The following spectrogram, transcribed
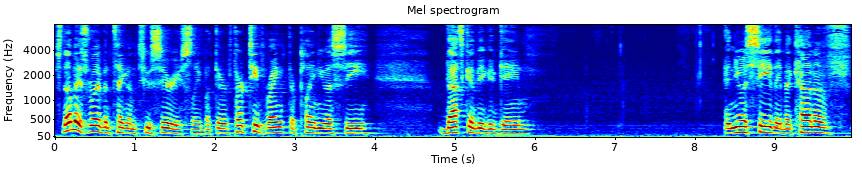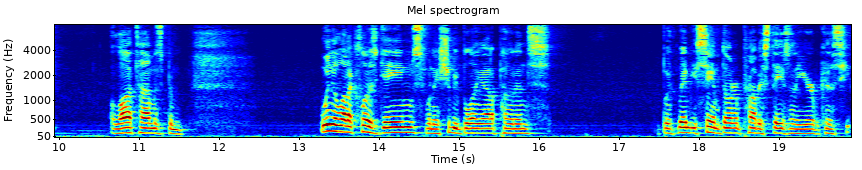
so nobody's really been taking them too seriously. But they're 13th ranked. They're playing USC. That's going to be a good game and USC, they've been kind of a lot of times been winning a lot of close games when they should be blowing out opponents. But maybe Sam Darnold probably stays on the year because he,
